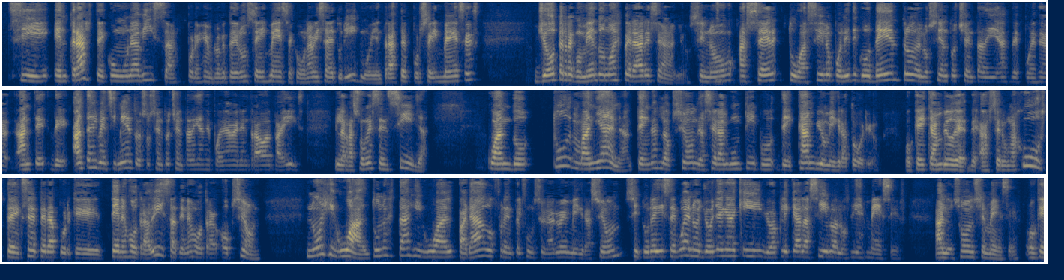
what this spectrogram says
Si entraste con una visa, por ejemplo, que te dieron seis meses, con una visa de turismo y entraste por seis meses, yo te recomiendo no esperar ese año, sino hacer tu asilo político dentro de los 180 días después de, antes, de, antes del vencimiento de esos 180 días después de haber entrado al país. Y la razón es sencilla. Cuando tú mañana tengas la opción de hacer algún tipo de cambio migratorio, ¿ok? Cambio de, hacer un ajuste, etcétera, porque tienes otra visa, tienes otra opción no es igual, tú no estás igual parado frente al funcionario de inmigración si tú le dices, bueno, yo llegué aquí, yo apliqué al asilo a los 10 meses, a los 11 meses, ¿ok?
